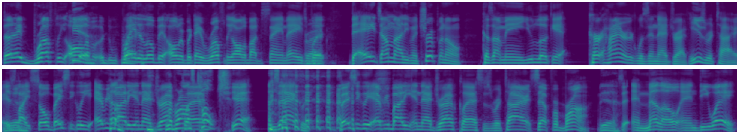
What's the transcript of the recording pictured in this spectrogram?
Though they roughly all Yeah, of, Wade right. a little bit older, but they roughly all about the same age. Right. But the age I'm not even tripping on. Cause I mean, you look at Kirk Hinrich was in that draft. He's retired. It's Yeah. like so basically everybody in that draft class. LeBron's class- coach. Yeah, exactly. basically everybody in that draft class is retired except for Bron. yeah, and Melo and D Wade.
